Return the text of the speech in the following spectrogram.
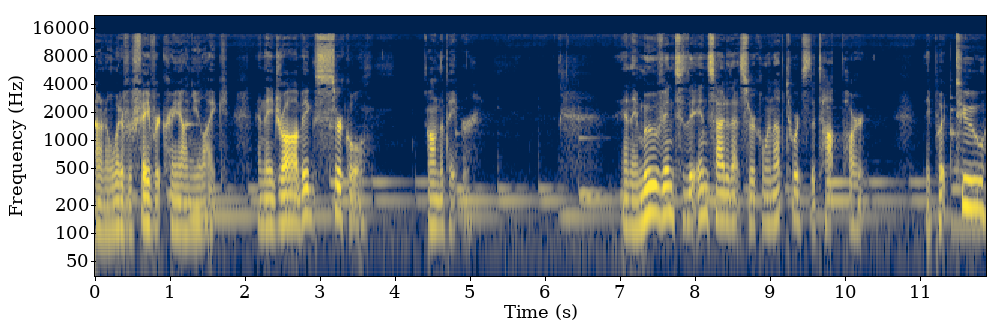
I don't know, whatever favorite crayon you like, and they draw a big circle on the paper. And they move into the inside of that circle and up towards the top part they put two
